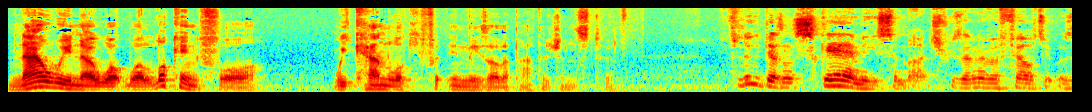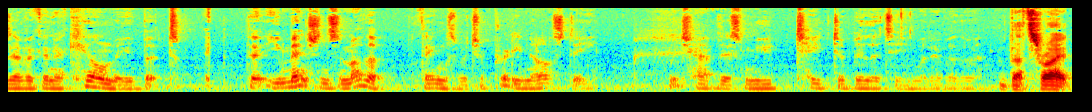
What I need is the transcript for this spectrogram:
Now we know what we're looking for, we can look for in these other pathogens too. Flu doesn't scare me so much because I've never felt it was ever going to kill me, but that you mentioned some other things which are pretty nasty which have this mutatability, whatever the. That's right.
